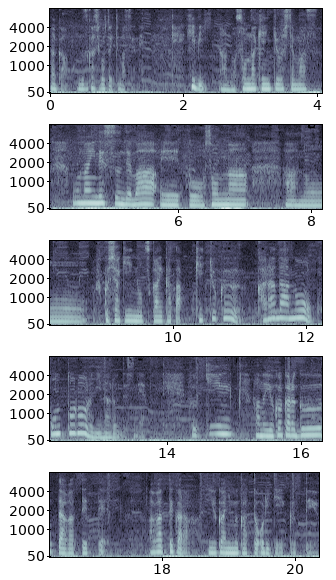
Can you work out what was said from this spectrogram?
なんか難しいこと言ってますよね。日々あのそんな研究をしてます。オンラインレッスンでは、えーと、そんなあの腹斜筋の使い方結局体のコントロールになるんですね。腹筋あの床からグーって上がってって上がってから床に向かって降りていくっていう。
